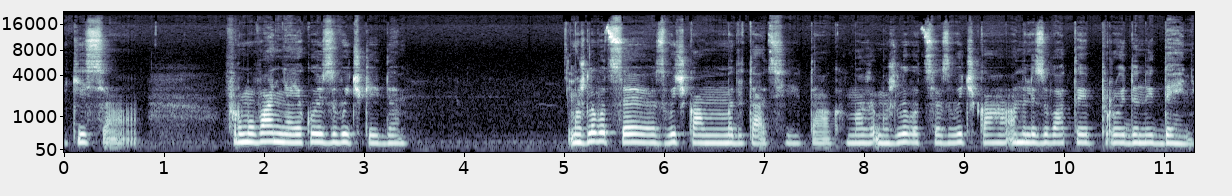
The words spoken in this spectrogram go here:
Якісь формування якоїсь звички йде. Можливо, це звичка медитації, так. Можливо, це звичка аналізувати пройдений день,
